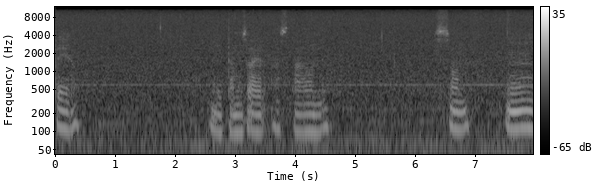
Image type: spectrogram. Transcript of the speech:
Pero necesitamos saber hasta dónde son. Mm.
